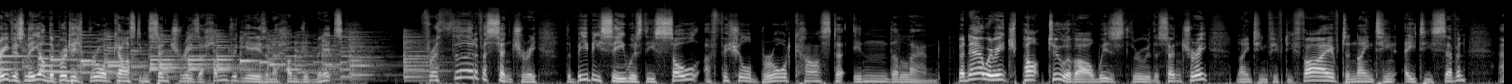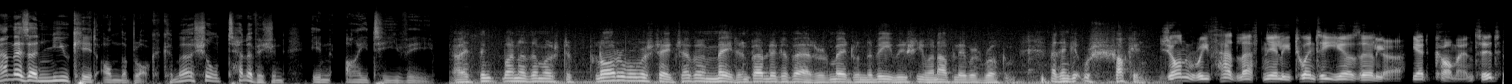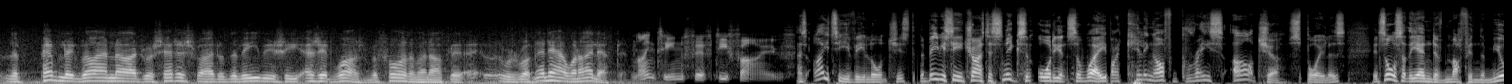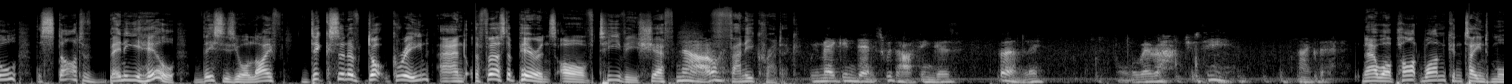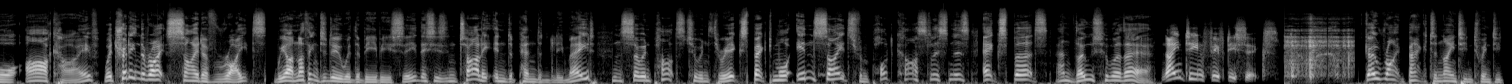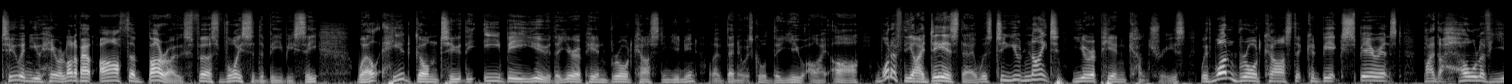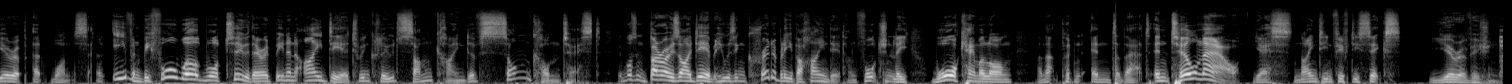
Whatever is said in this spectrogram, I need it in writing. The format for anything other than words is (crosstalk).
Previously on the British Broadcasting Century's 100 Years in 100 Minutes, for a third of a century, the BBC was the sole official broadcaster in the land. But now we reach part two of our whiz through the century, 1955 to 1987, and there's a new kid on the block commercial television in ITV. I think one of the most deplorable mistakes ever made in public affairs was made when the BBC monopoly was broken. I think it was shocking. John Reith had left nearly 20 years earlier, yet commented, The public, by and large, was satisfied with the BBC as it was before the monopoly uh, was broken. Anyhow, when I left it. 1955. As ITV launches, the BBC tries to sneak some audience away by killing off Grace Archer. Spoilers. It's also the end of Muffin the Mule, the start of Benny Hill, This Is Your Life, Dixon of Dock Green, and the first appearance of TV chef Now- Fanny Cradock. We make indents with our fingers, firmly, all the way round, you see, like that. Now, while part one contained more archive, we're treading the right side of rights. We are nothing to do with the BBC. This is entirely independently made. And so, in parts two and three, expect more insights from podcast listeners, experts, and those who are there. 1956. Go right back to 1922 and you hear a lot about Arthur Burrows, first voice of the BBC. Well, he had gone to the EBU, the European Broadcasting Union, although then it was called the UIR. One of the ideas there was to unite European countries with one broadcast that could be experienced by the whole of Europe at once. And even before World War II, there had been an idea to include some kind of song contest. It wasn't Burrows' idea, but he was incredibly behind it. Unfortunately, war came along and that put an end to that. Until now, yes, 1956, Eurovision.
